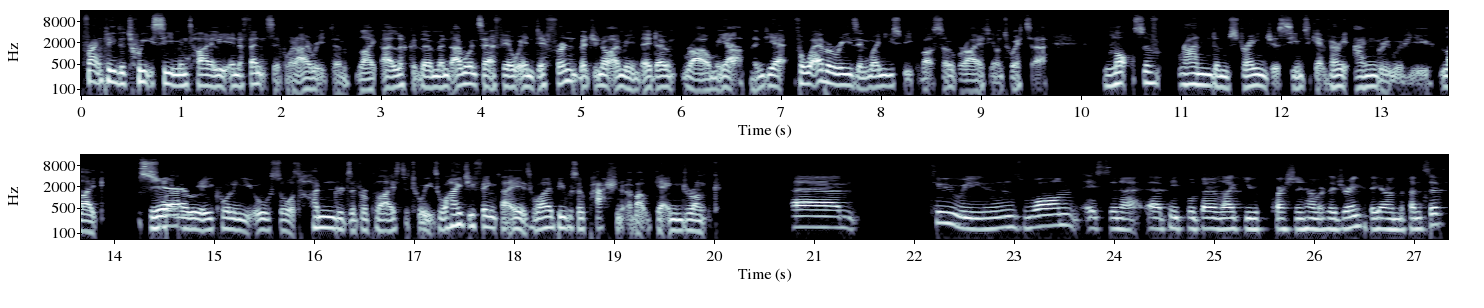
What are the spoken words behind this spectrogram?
frankly, the tweets seem entirely inoffensive when I read them. Like I look at them, and I wouldn't say I feel indifferent, but you know what I mean. They don't rile me up. And yet, for whatever reason, when you speak about sobriety on Twitter, lots of random strangers seem to get very angry with you, like sweary, yeah. calling you all sorts, hundreds of replies to tweets. Why do you think that is? Why are people so passionate about getting drunk? Um, two reasons. One, it's that uh, people don't like you questioning how much they drink; they go on the defensive.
